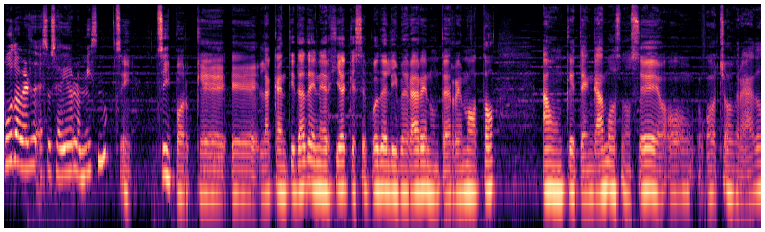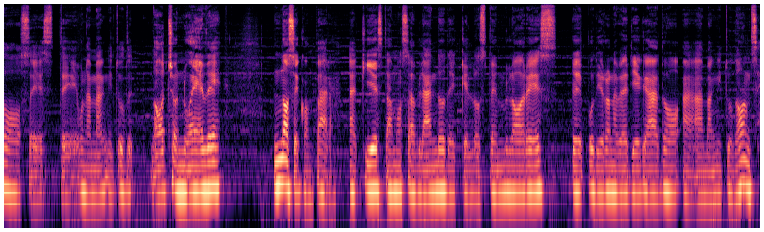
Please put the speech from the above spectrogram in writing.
¿pudo haber sucedido lo mismo? Sí, sí, porque eh, la cantidad de energía que se puede liberar en un terremoto, aunque tengamos, no sé, 8 grados, este, una magnitud de 8, 9, no se compara. Aquí estamos hablando de que los temblores eh, pudieron haber llegado a, a magnitud 11.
